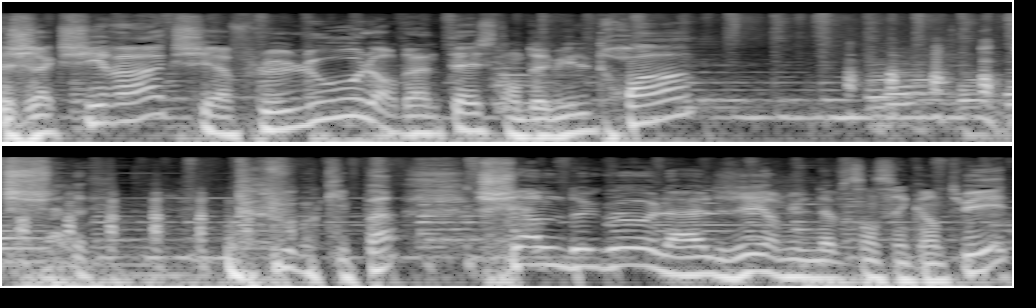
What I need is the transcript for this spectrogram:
Jacques Chirac, chez Afflelou, lors d'un test en 2003. Ne vous moquez pas. Charles de Gaulle à Alger en 1958.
